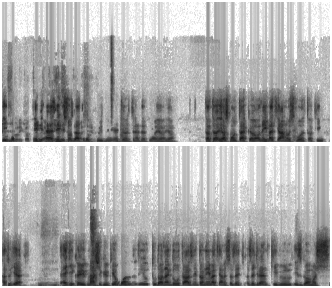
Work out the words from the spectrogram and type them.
jó sztorikat. Én, ehhez én is hozzá tudok fűzni egy történetet, ja, ja, ja. Tehát azt mondták, a német János volt, aki, hát ugye egyikőjük, másikük jobban tud anekdótázni, de a német János az egy, az egy rendkívül izgalmas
